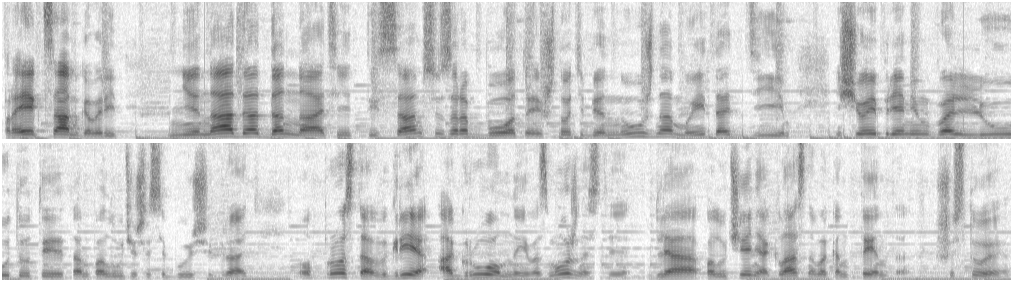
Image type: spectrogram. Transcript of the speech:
Проект сам говорит, не надо донатить, ты сам все заработаешь, что тебе нужно, мы дадим еще и премиум валюту ты там получишь, если будешь играть. Ну, просто в игре огромные возможности для получения классного контента. Шестое.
